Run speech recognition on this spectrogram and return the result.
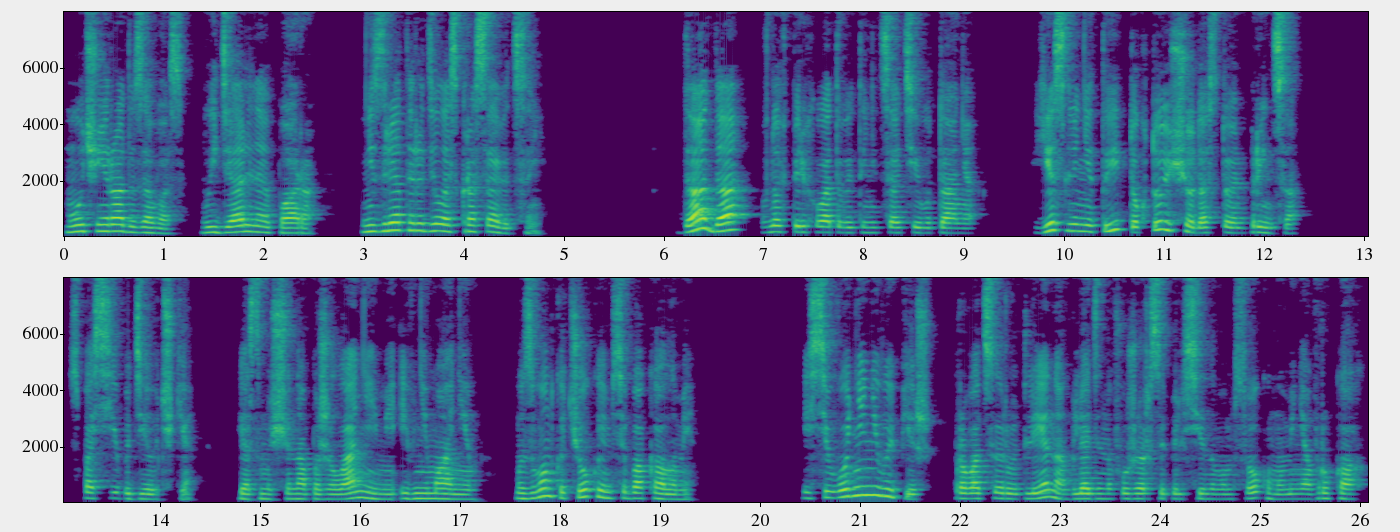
«Мы очень рады за вас. Вы идеальная пара. Не зря ты родилась красавицей». «Да, да», — вновь перехватывает инициативу Таня. «Если не ты, то кто еще достоин принца?» «Спасибо, девочки». Я смущена пожеланиями и вниманием. Мы звонко чокаемся бокалами. «И сегодня не выпьешь?» — провоцирует Лена, глядя на фужер с апельсиновым соком у меня в руках.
